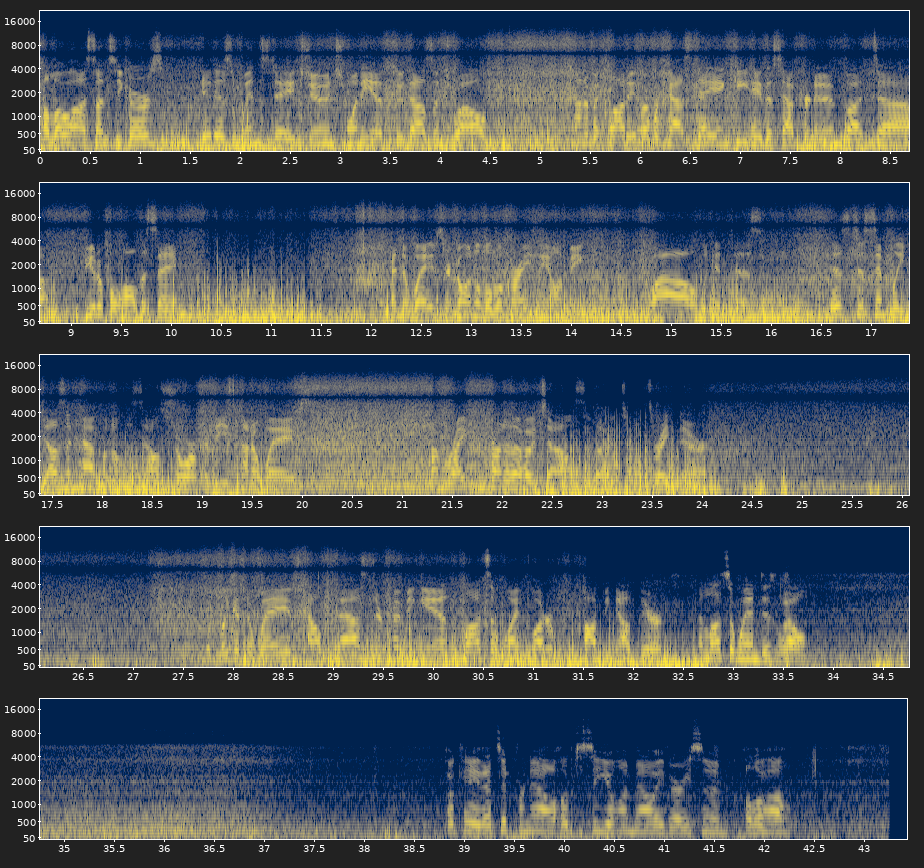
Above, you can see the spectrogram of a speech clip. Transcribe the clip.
Aloha Sunseekers. It is Wednesday, June 20th, 2012. Kind of a cloudy, overcast day in Kihei this afternoon, but uh, beautiful all the same. And the waves are going a little crazy on me. Wow, look at this. This just simply doesn't happen on the South Shore for these kind of waves. I'm right in front of the hotel, so the hotel's right there. But look at the waves, how fast they're coming in. Lots of white water popping out there, and lots of wind as well. Okay, that's it for now. Hope to see you on Maui very soon. Aloha.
